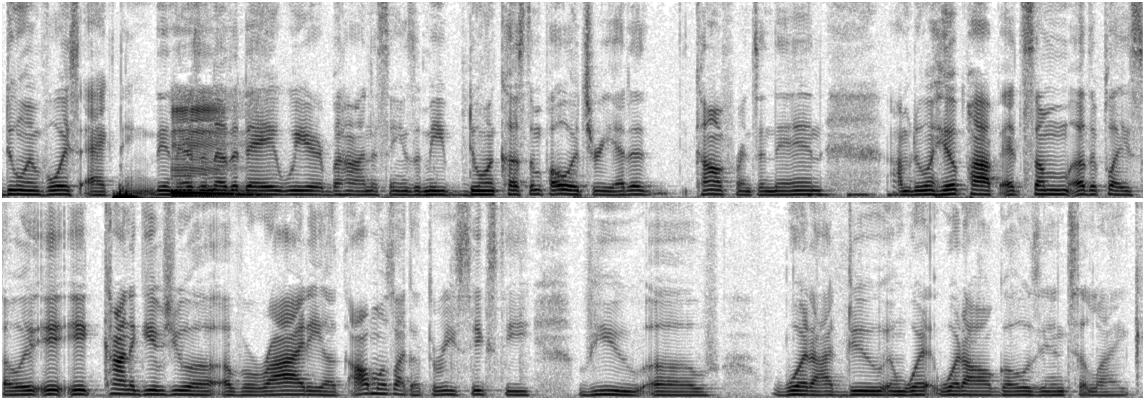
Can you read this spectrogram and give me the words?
doing voice acting. Then there's another day we're behind the scenes of me doing custom poetry at a conference, and then I'm doing hip hop at some other place. So it, it, it kind of gives you a, a variety, of, almost like a 360 view of what I do and what what all goes into like,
